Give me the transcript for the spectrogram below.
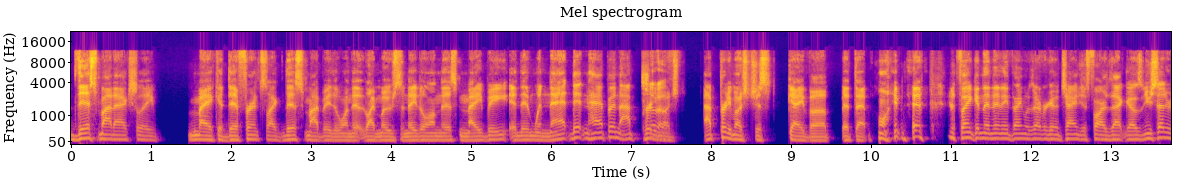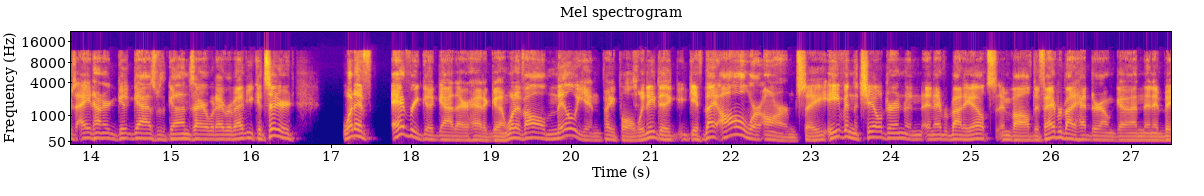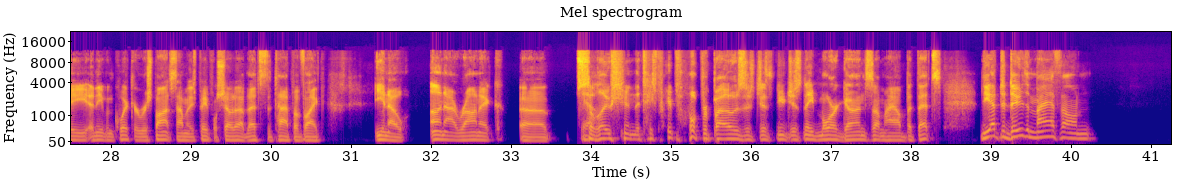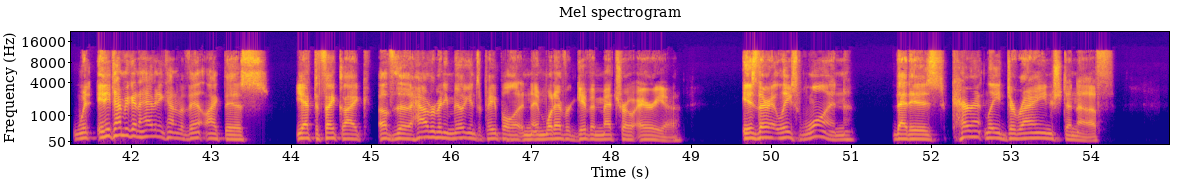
this might actually make a difference. Like this might be the one that like moves the needle on this, maybe. And then when that didn't happen, I pretty Should've. much I pretty much just gave up at that point, thinking that anything was ever going to change as far as that goes. And you said there's 800 good guys with guns there or whatever. But have you considered what if every good guy there had a gun. What if all million people? We need to if they all were armed. See, even the children and, and everybody else involved. If everybody had their own gun, then it'd be an even quicker response time when these people showed up. That's the type of like, you know, unironic uh, yeah. solution that these people propose. Is just you just need more guns somehow. But that's you have to do the math on. When, anytime you're going to have any kind of event like this, you have to think like of the however many millions of people in, in whatever given metro area, is there at least one that is currently deranged enough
